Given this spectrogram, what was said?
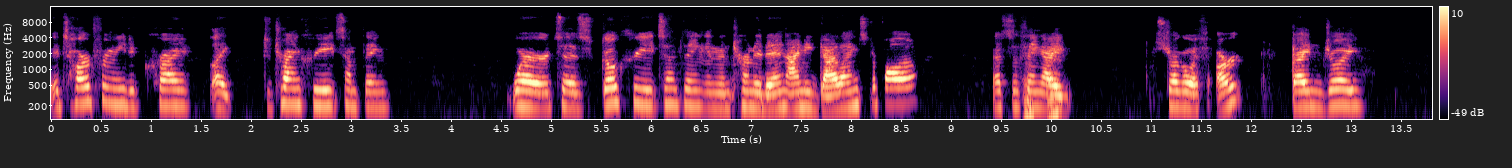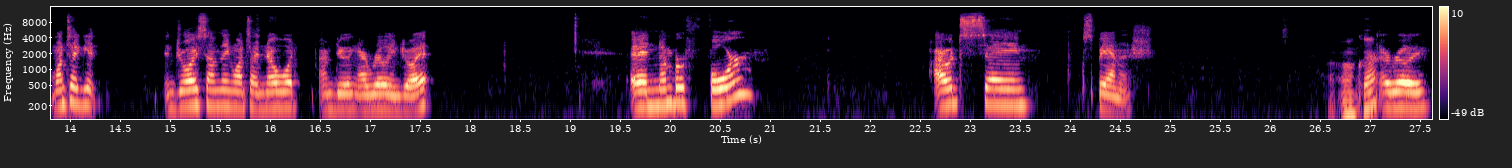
It's hard for me to cry like to try and create something where it says go create something and then turn it in. I need guidelines to follow. That's the thing Okay. I struggle with art. But I enjoy once I get enjoy something, once I know what I'm doing, I really enjoy it. And number four, I would say Spanish. Okay. I really,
